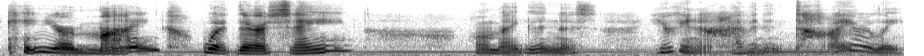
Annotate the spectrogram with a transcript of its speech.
in your mind what they're saying, oh my goodness, you're going to have an entirely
